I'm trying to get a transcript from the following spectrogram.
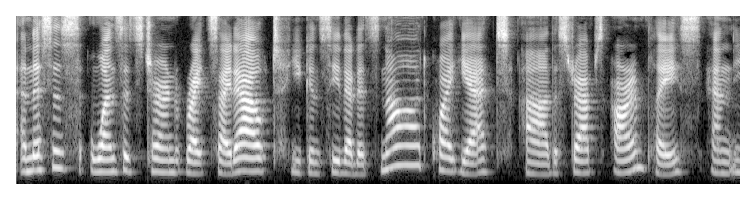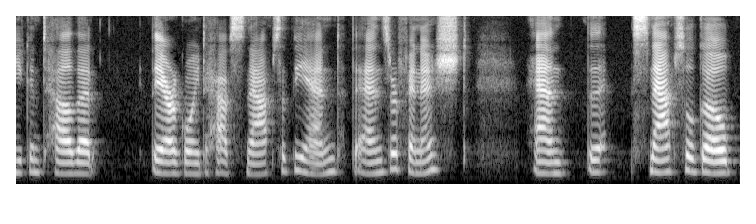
And this is once it's turned right side out, you can see that it's not quite yet. Uh, the straps are in place and you can tell that they are going to have snaps at the end. The ends are finished and the snaps will go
